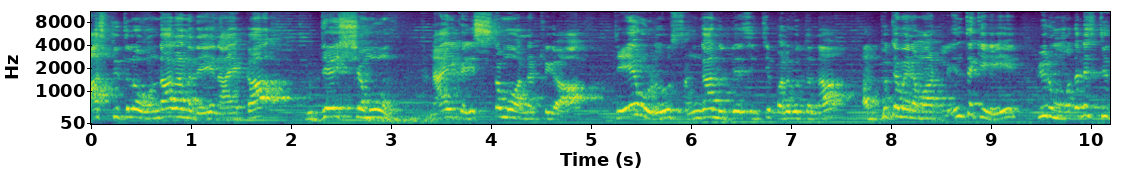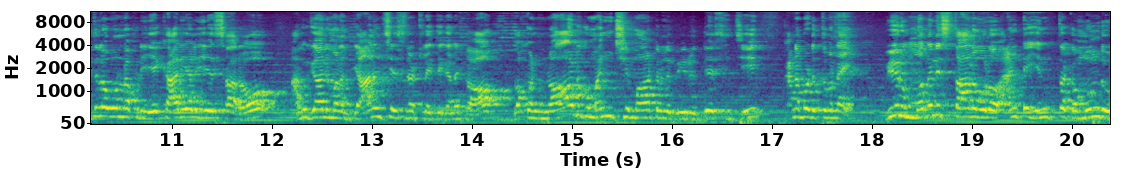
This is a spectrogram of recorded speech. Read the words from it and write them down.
ఆ స్థితిలో ఉండాలన్నదే నా యొక్క ఉద్దేశము నా యొక్క ఇష్టము అన్నట్లుగా దేవుడు సంఘాన్ని ఉద్దేశించి పలుకుతున్న అద్భుతమైన మాటలు. ఇంతకీ వీరు మొదటి స్థితిలో ఉన్నప్పుడు ఏ కార్యాలు చేశారో అవి కానీ మనం ధ్యానం చేసినట్లయితే కనుక ఒక నాలుగు మంచి మాటలు వీరు ఉద్దేశించి కనబడుతున్నాయి. వీరు మొదటి స్థానంలో అంటే ఇంతకు ముందు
